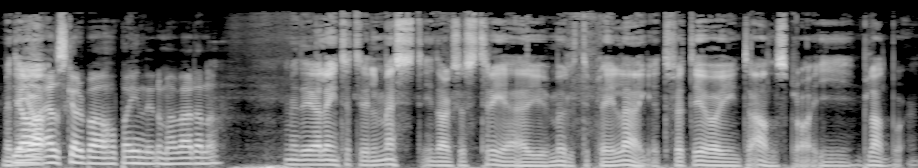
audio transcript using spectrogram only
Men det, jag, jag, älskar att bara hoppa in i de här världarna. men det jag längtar till mest i Dark Souls 3 är ju multiplayer-läget. För att det var ju inte alls bra i Bloodborne.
